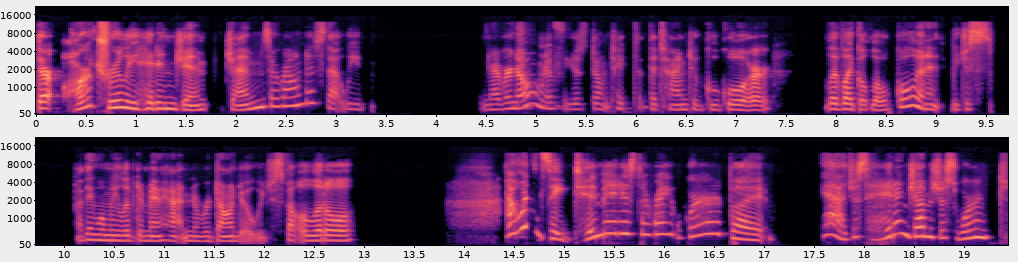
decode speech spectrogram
there are truly hidden gem, gems around us that we've never known if we just don't take the time to google or live like a local. And it, we just i think when we lived in manhattan and redondo we just felt a little I wouldn't say timid is the right word, but yeah, just hidden gems just weren't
